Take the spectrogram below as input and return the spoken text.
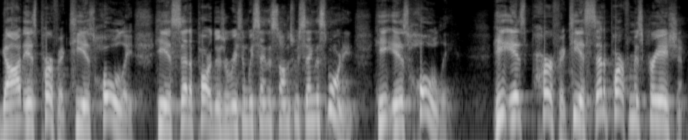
God is perfect. He is holy. He is set apart. There's a reason we sang the songs we sang this morning. He is holy. He is perfect. He is set apart from his creation.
